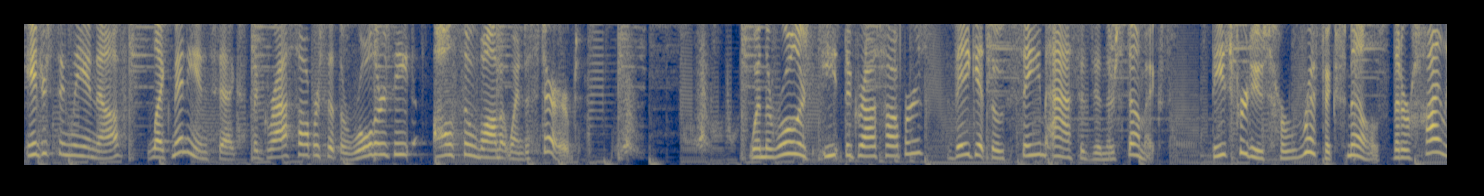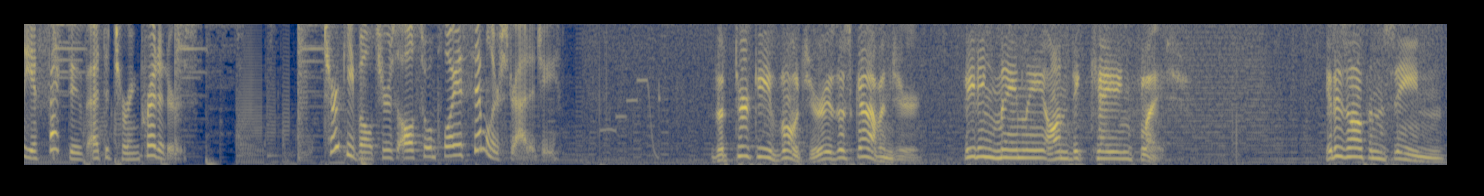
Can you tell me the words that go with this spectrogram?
Interestingly enough, like many insects, the grasshoppers that the rollers eat also vomit when disturbed. When the rollers eat the grasshoppers, they get those same acids in their stomachs. These produce horrific smells that are highly effective at deterring predators. Turkey vultures also employ a similar strategy. The turkey vulture is a scavenger, feeding mainly on decaying flesh. It is often seen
